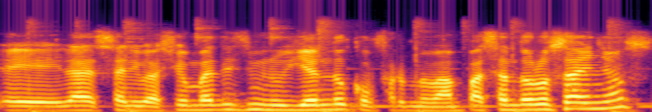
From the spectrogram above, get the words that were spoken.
eh, la salivación va disminuyendo conforme van pasando los años,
